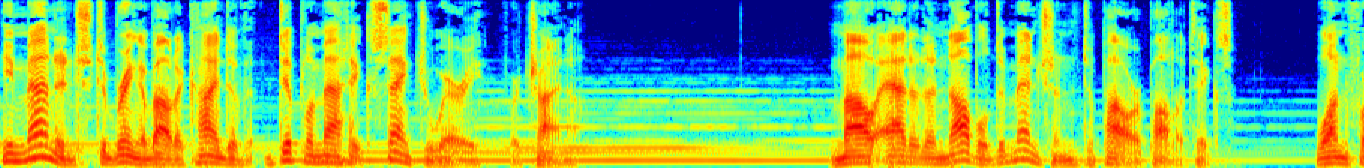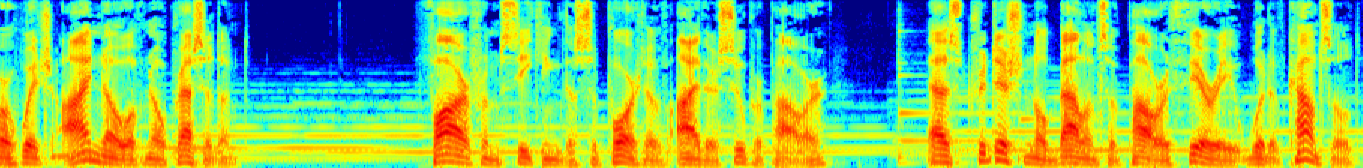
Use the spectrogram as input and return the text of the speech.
he managed to bring about a kind of diplomatic sanctuary for China. Mao added a novel dimension to power politics, one for which I know of no precedent. Far from seeking the support of either superpower, as traditional balance of power theory would have counseled,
